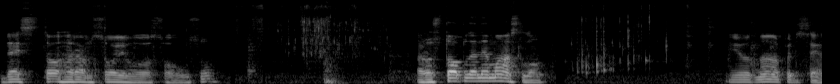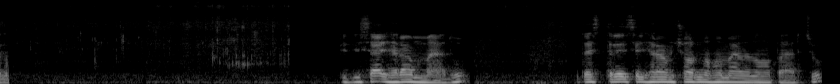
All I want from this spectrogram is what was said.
Десь 100 грам соєвого соусу. Розтоплене масло. І одна апельсина. 50 грам меду. Десь 30 грам чорного меленого перцю.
